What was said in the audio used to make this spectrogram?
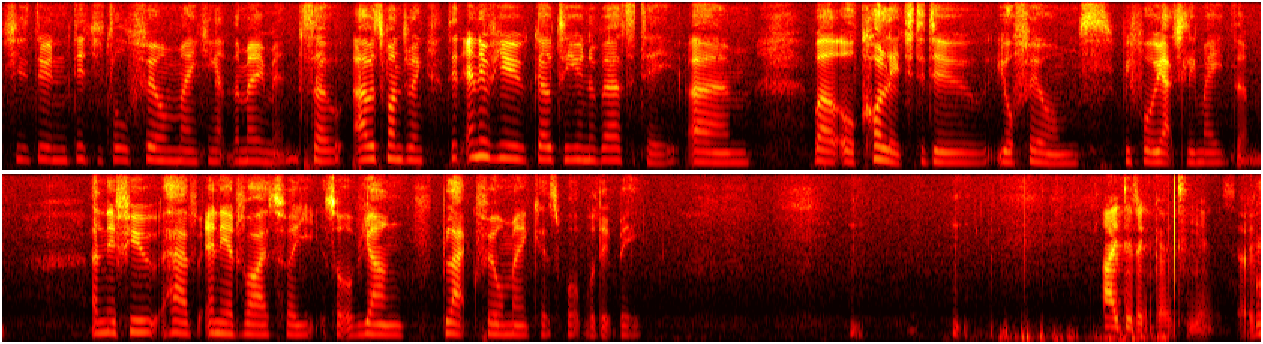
she's doing digital filmmaking at the moment. So I was wondering, did any of you go to university, um, well, or college to do your films before you actually made them? And if you have any advice for sort of young black filmmakers, what would it be? I didn't go to uni. So,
